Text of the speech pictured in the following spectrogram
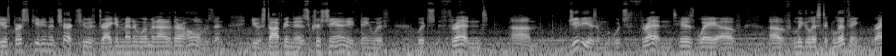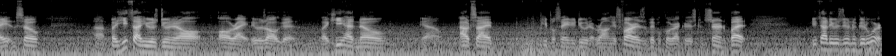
he was persecuting the church. He was dragging men and women out of their homes, and he was stopping this Christianity thing with, which threatened um, Judaism, which threatened his way of of legalistic living, right? And so, uh, but he thought he was doing it all all right. It was all good. Like he had no, you know, outside people saying you're doing it wrong as far as the biblical record is concerned, but he thought he was doing a good work.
